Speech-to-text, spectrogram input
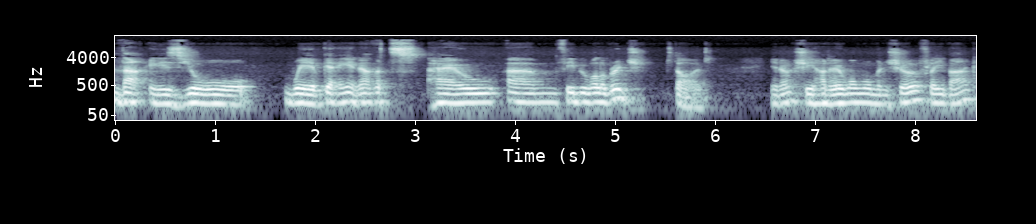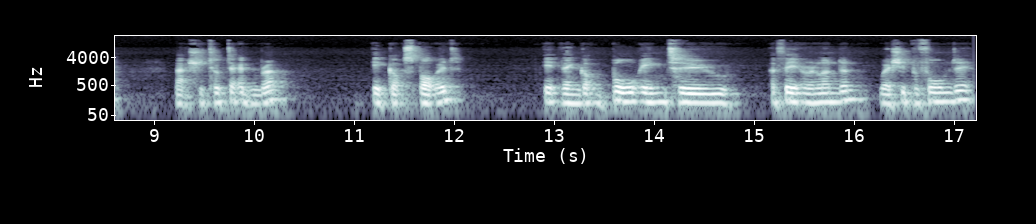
that is your way of getting in. That's how um, Phoebe Waller-Bridge started. You know, she had her one-woman show, Fleabag, that she took to Edinburgh. It got spotted. It then got bought into a theatre in London where she performed it.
